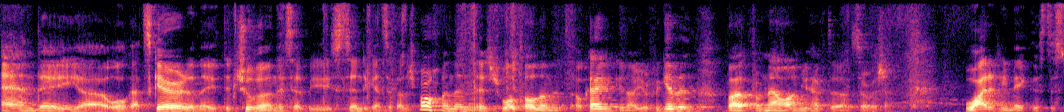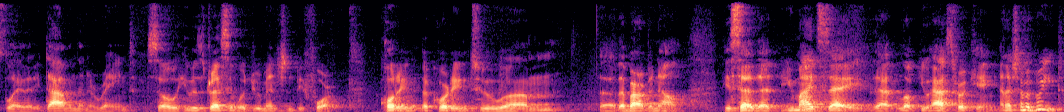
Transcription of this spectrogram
And they uh, all got scared, and they did tshuva, and they said, we sinned against the Kaddish Baruch and then Shmuel told them, it's okay, you know, you're forgiven, but from now on you have to serve Hashem. Why did he make this display that he davened and it rained? So he was addressing what you mentioned before, according, according to um, uh, the Barbanel. He said that you might say that, look, you asked for a king, and Hashem agreed.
